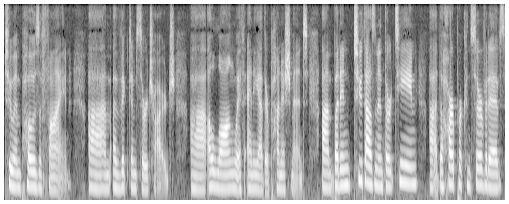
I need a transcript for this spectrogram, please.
to impose a fine, um, a victim surcharge, uh, along with any other punishment. Um, but in 2013, uh, the Harper conservatives,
